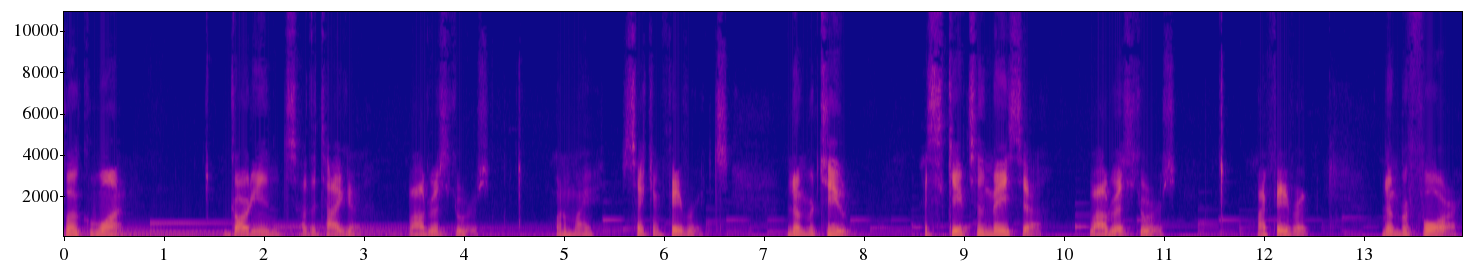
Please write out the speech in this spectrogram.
Book 1 Guardians of the Taiga, Wild Rescuers. One of my second favorites. Number 2 Escape to the Mesa, Wild Rescuers, my favorite. Number four,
